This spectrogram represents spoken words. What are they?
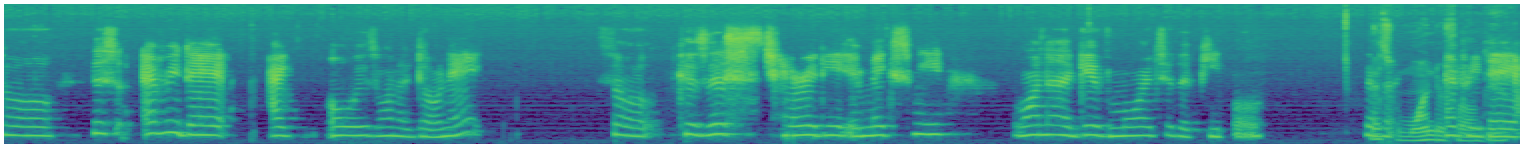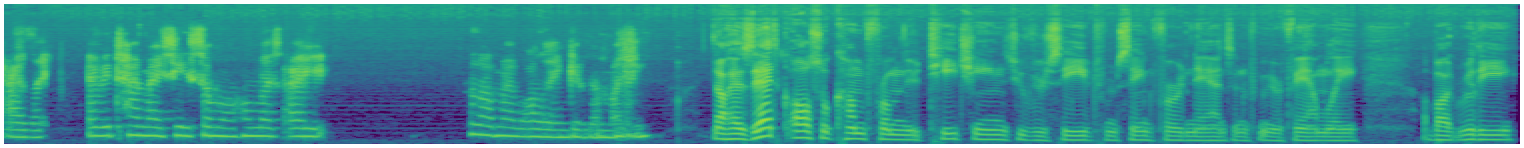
So this every day I always want to donate. So cuz this charity it makes me want to give more to the people. That's like, wonderful. Every day I like every time I see someone homeless I pull out my wallet and give them money. Now, has that also come from the teachings you've received from St. Ferdinand's and from your family about really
